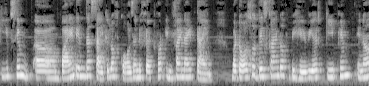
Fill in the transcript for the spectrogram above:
keeps him uh, bind in the cycle of cause and effect for infinite time but also this kind of behavior keep him in a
